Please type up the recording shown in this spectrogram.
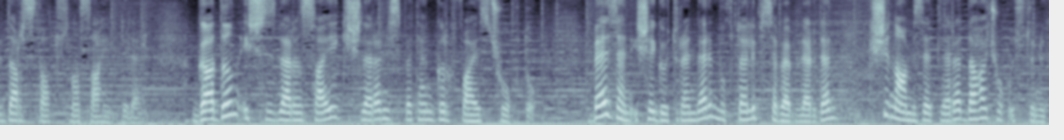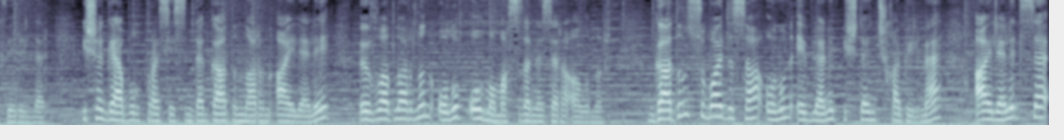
evdar statusuna sahibdirlər. Qadın işsizlərin sayı kişilərə nisbətən 40% çoxdur. Bəzən işə götürənlər müxtəlif səbəblərdən kişi namizədlərə daha çox üstünlük verirlər. İşə qəbul prosesində qadınların ailəli, övladlarının olub-olmaması da nəzərə alınır. Qadın subaydırsa onun evlənib işdən çıxa bilmə, ailəlidirsə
